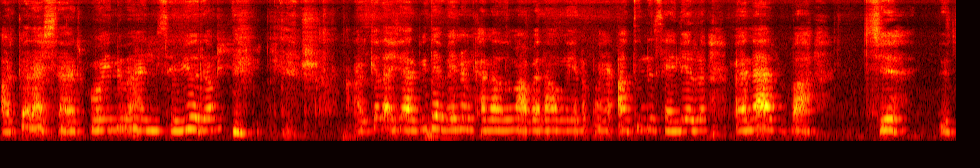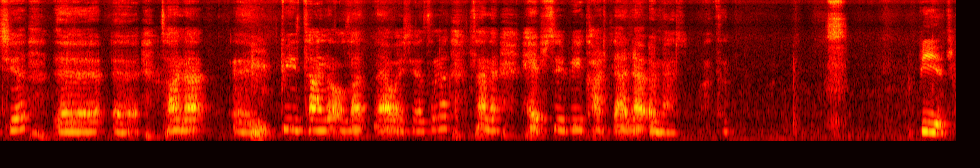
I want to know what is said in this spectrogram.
Arkadaşlar bu oyunu ben seviyorum. Arkadaşlar bir de benim kanalıma abone olmayı unutmayın. Adını söylüyorum. Öner Bahçı. E, e, sonra e, bir tane uzatmaya başlıyorsunuz. Sonra hepsi bir kartlarla Ömer. 1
